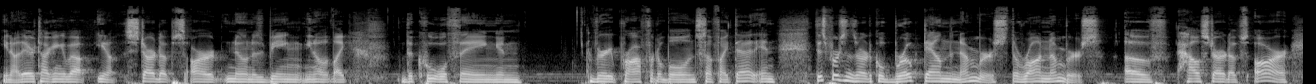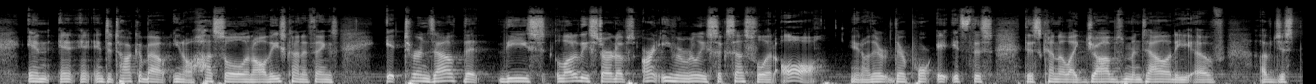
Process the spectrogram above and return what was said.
You know, they were talking about, you know, startups are known as being, you know, like the cool thing and very profitable and stuff like that. And this person's article broke down the numbers, the raw numbers of how startups are, and, and, and to talk about you know hustle and all these kind of things. It turns out that these a lot of these startups aren't even really successful at all. You know, they're they're poor. It's this this kind of like jobs mentality of of just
